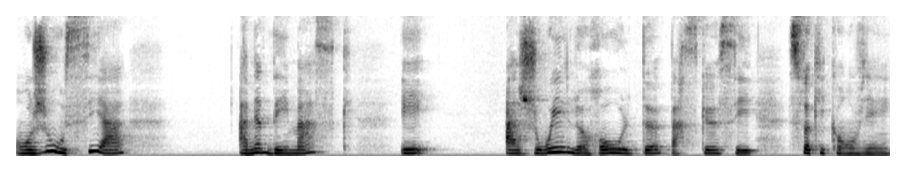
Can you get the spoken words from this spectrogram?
on joue aussi à mettre des masques et à jouer le rôle de parce que c'est ça qui convient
